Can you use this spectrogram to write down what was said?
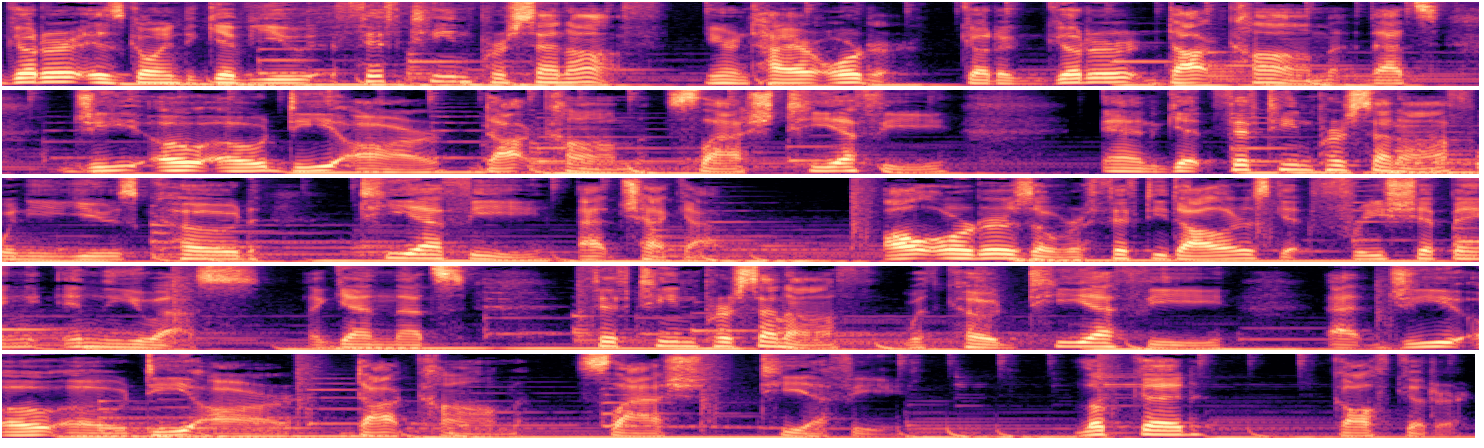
Goodr is going to give you 15% off your entire order. Go to goodr.com, that's G O O D R.com slash TFE, and get 15% off when you use code TFE at checkout. All orders over $50 get free shipping in the US. Again, that's 15% off with code TFE at G-O-O-D-R.com slash TFE. Look good, golf gooder.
